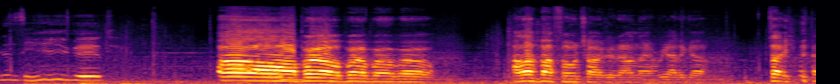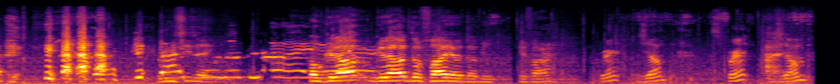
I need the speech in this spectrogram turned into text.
Leave it. Oh, bro, bro, bro, bro. I left my phone charger down there. We gotta go. It's like, Let me That's see that. for the liar. Oh, get out, get out the fire, dummy. You far? Sprint, jump, sprint, Alright. jump.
